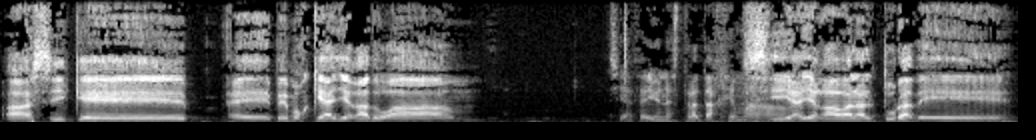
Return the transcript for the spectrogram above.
Así que eh, vemos que ha llegado a... Si hace ahí una estratagema... Sí, ha llegado a la altura de...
